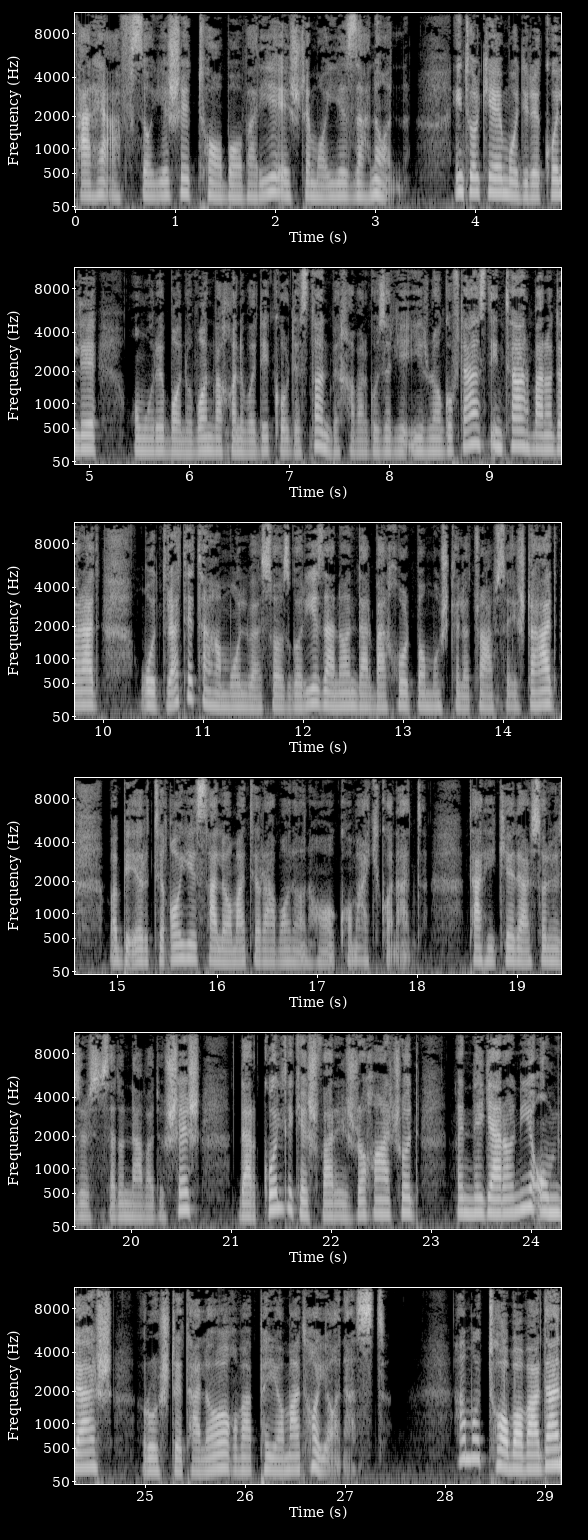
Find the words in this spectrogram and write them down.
طرح افزایش تاباوری اجتماعی زنان. اینطور که مدیر کل امور بانوان و خانواده کردستان به خبرگزاری ایرنا گفته است این طرح بنا دارد قدرت تحمل و سازگاری زنان در برخورد با مشکلات را افزایش دهد و به ارتقای سلامت روان آنها کمک کند. طرحی که در سال 1396 در کل کشور اجرا خواهد شد و نگرانی عمدهش رشد طلاق و پیامدهای آن است. اما تاب آوردن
